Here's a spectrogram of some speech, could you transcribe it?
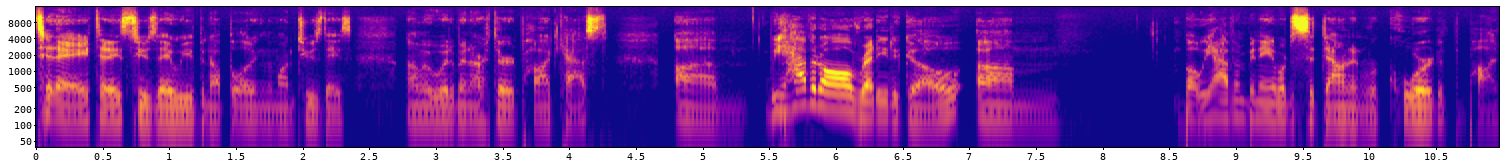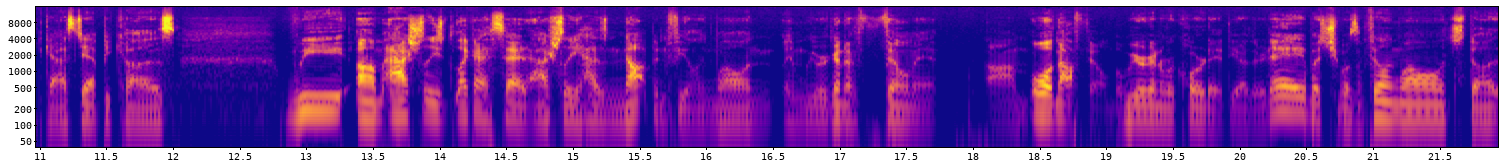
today. Today's Tuesday. We've been uploading them on Tuesdays. Um, it would have been our third podcast. Um, we have it all ready to go. Um, but we haven't been able to sit down and record the podcast yet because we, um, Ashley, like I said, Ashley has not been feeling well, and, and we were gonna film it. Um, well, not film, but we were gonna record it the other day, but she wasn't feeling well. She still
